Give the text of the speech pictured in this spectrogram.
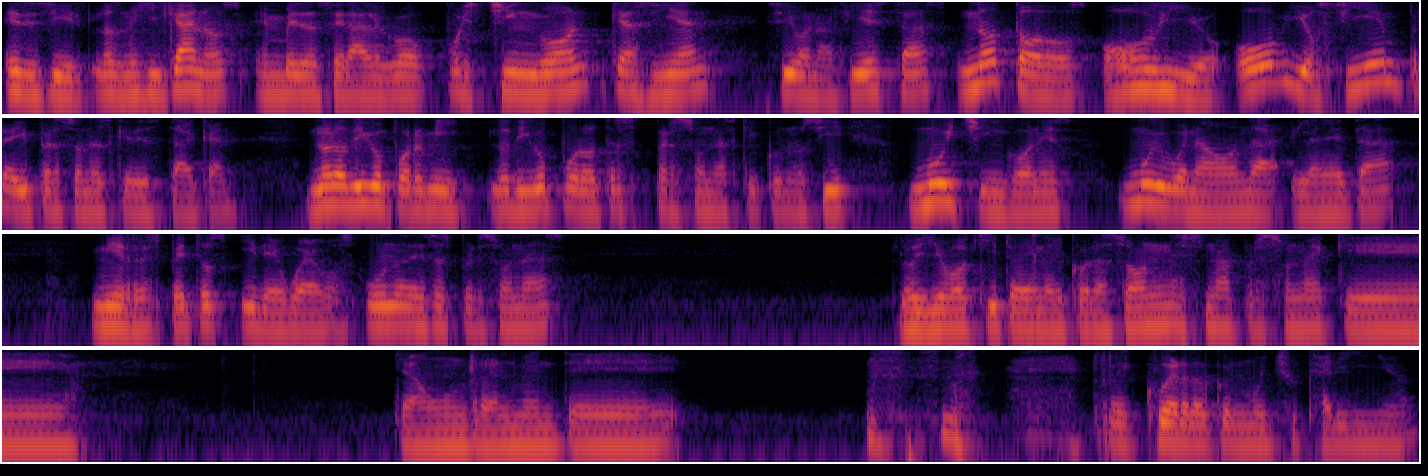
Es decir, los mexicanos, en vez de hacer algo pues chingón que hacían, se iban a fiestas, no todos, obvio, obvio, siempre hay personas que destacan. No lo digo por mí, lo digo por otras personas que conocí muy chingones, muy buena onda y la neta, mis respetos y de huevos. Una de esas personas lo llevo aquí todavía en el corazón, es una persona que que aún realmente recuerdo con mucho cariño.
